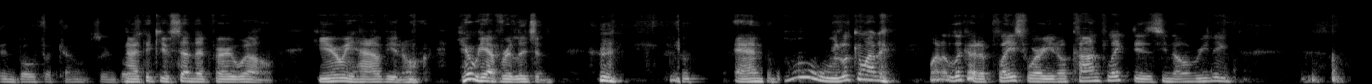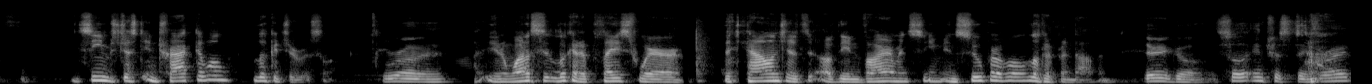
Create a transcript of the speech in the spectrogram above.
in both accounts. In both I think you've said that very well. Here we have, you know, here we have religion, and ooh, look at want to look at a place where you know conflict is you know really seems just intractable. Look at Jerusalem. Right. You know, want to look at a place where the challenges of the environment seem insuperable? Look at Vrindavan. There you go. So interesting, right?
